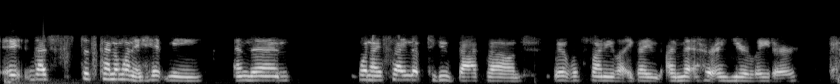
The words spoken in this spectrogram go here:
it, that's just kind of when it hit me. And then when I signed up to do background, it was funny. Like I, I met her a year later.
